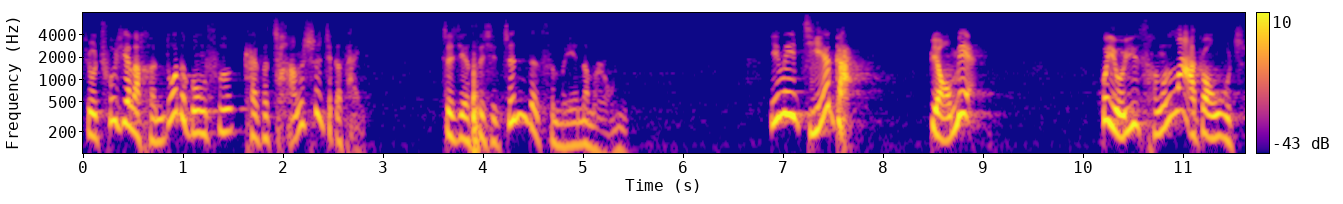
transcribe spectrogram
就出现了很多的公司开始尝试这个产业。这件事情真的是没那么容易，因为秸秆表面会有一层蜡状物质，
